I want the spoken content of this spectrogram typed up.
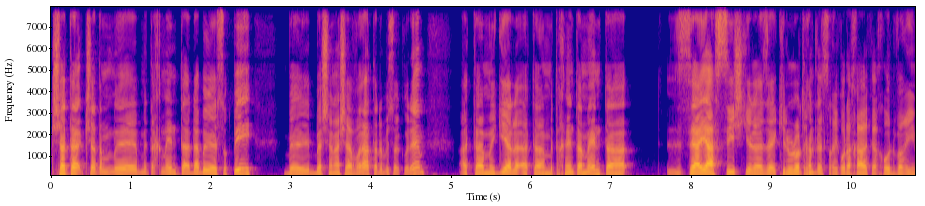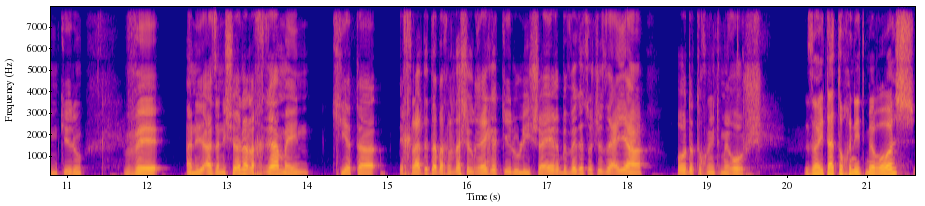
כשאתה, כשאתה אה, מתכנן את ה-WSOP בשנה שעברה, את ה-WSOP הקודם, אתה מגיע, אתה מתכנן את המיין, אתה, זה היה השיא של הזה, כאילו לא תכננת לשחק עוד אחר כך עוד דברים, כאילו, ואני, אז אני שואל על אחרי המיין, כי אתה החלטת בהחלטה של רגע כאילו להישאר בווגאס, או שזה היה עוד התוכנית מראש? זו הייתה תוכנית מראש,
